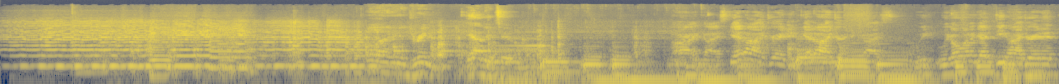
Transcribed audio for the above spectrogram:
A drink. Yeah, me too. All right, guys, get hydrated. Get hydrated, guys. We, we don't want to get dehydrated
